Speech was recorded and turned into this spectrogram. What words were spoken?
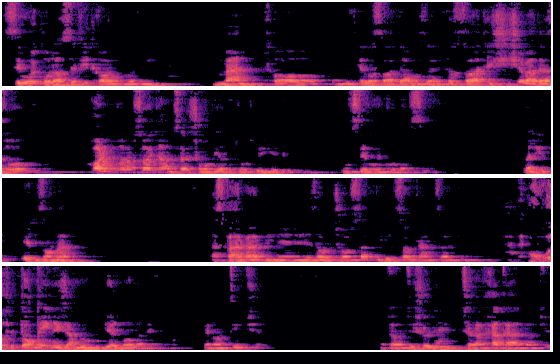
سئو کلاسفید کار می‌کنید. من تا امروز کلاس ساعت 12 تا ساعت 6 بعد از او کاری می‌کنم. سایت همسر شما بیاد رتبه یک اون سئو کلاسی. ولی الزاما از فروردین 1400 دیگه سال همسر خود دامه رو گوگل بالا پنالتی میشه متوجه شدی؟ چقدر خطرناکه.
